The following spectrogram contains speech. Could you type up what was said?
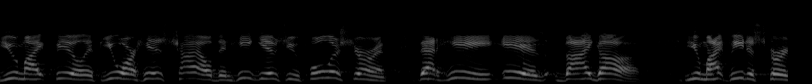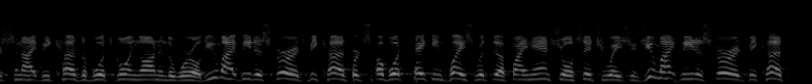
you might feel, if you are His child, then He gives you full assurance that He is thy God. You might be discouraged tonight because of what's going on in the world. You might be discouraged because of what's taking place with the financial situations. You might be discouraged because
